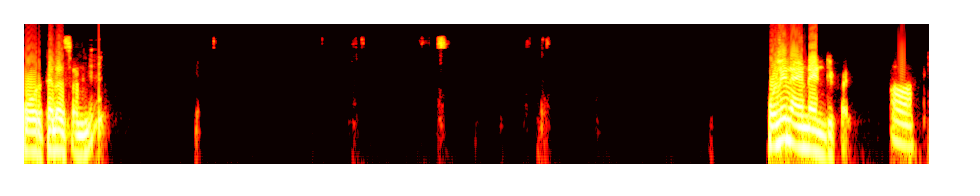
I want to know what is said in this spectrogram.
ఫోర్ కలర్స్ అండి only nine ninety five okay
